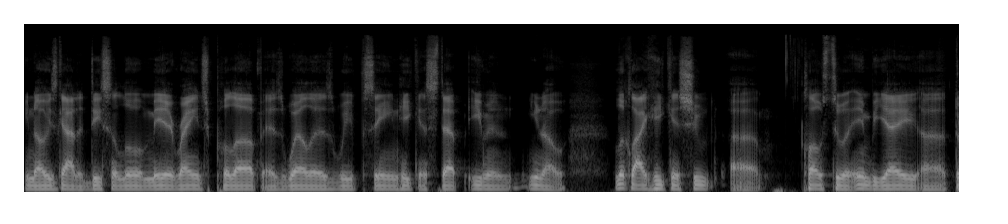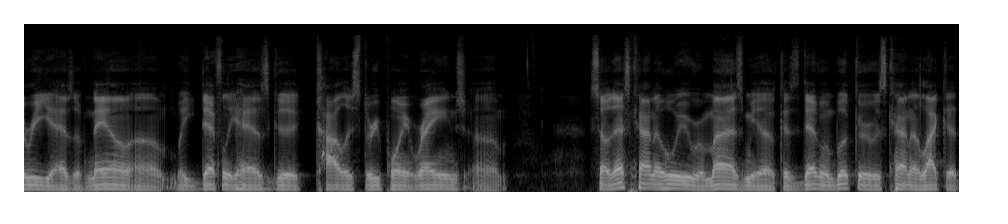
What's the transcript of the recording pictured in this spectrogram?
you know, he's got a decent little mid range pull up as well as we've seen he can step even. You know, look like he can shoot. Uh, close to an NBA uh, three as of now, um, but he definitely has good college three point range. Um, so that's kind of who he reminds me of because Devin Booker is kind of like a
